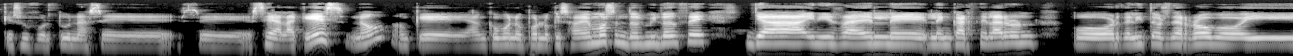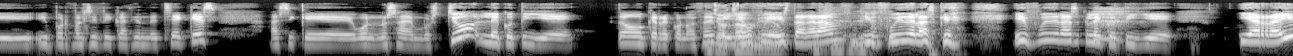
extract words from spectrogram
que su fortuna se, sea la que es, ¿no? Aunque, aunque, bueno, por lo que sabemos, en 2011 ya en Israel le, encarcelaron por delitos de robo y, por falsificación de cheques, así que, bueno, no sabemos. Yo le cotillé, tengo que reconocer que yo fui a Instagram y fui de las que, y fui de las que le cotillé. Y a raíz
